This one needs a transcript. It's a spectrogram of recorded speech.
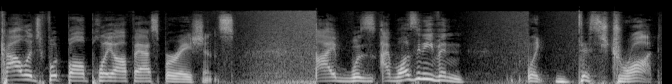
college football playoff aspirations. I was I wasn't even like distraught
